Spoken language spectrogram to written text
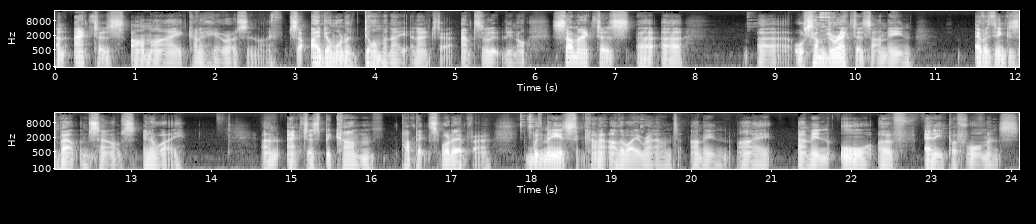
And actors are my kind of heroes in life. So I don't want to dominate an actor. Absolutely not. Some actors, uh, uh, uh, or some directors, I mean, everything is about themselves in a way. And actors become puppets, whatever. With me, it's the kind of other way around. I mean, I am in awe of any performance.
